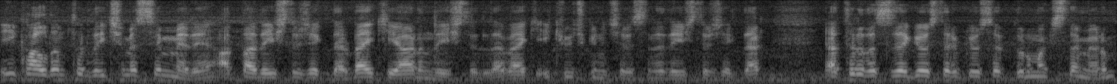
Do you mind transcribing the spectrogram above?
İlk aldığım tırda içime sinmedi. Hatta değiştirecekler. Belki yarın değiştirdiler. Belki 2-3 gün içerisinde değiştirecekler. Ya tırı da size gösterip gösterip durmak istemiyorum.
